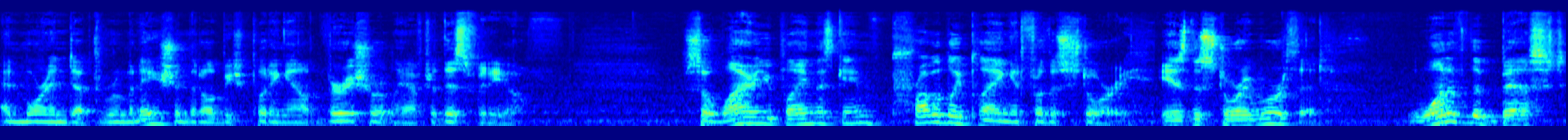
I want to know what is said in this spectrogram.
and more in-depth rumination that I'll be putting out very shortly after this video. So why are you playing this game? Probably playing it for the story. Is the story worth it? One of the best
